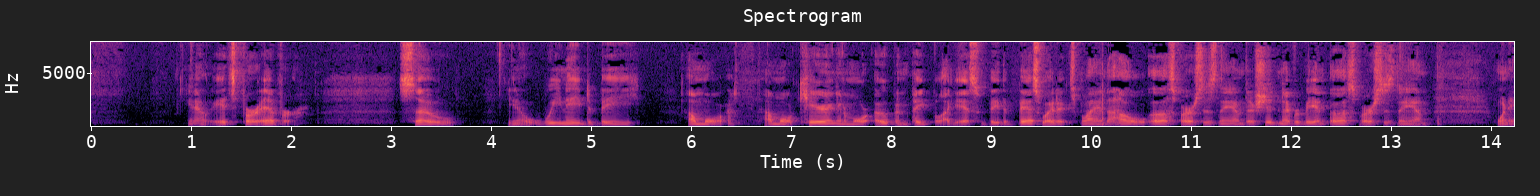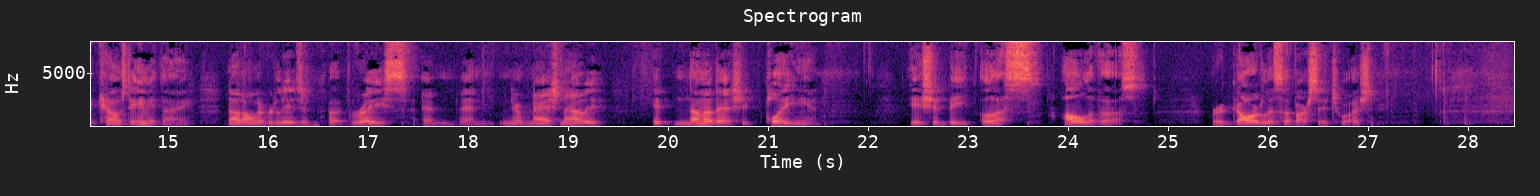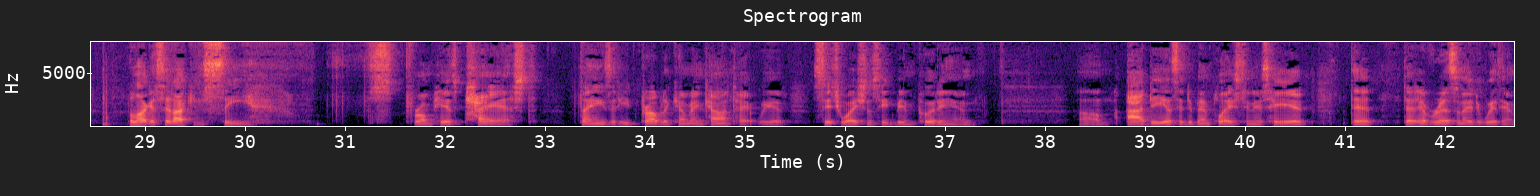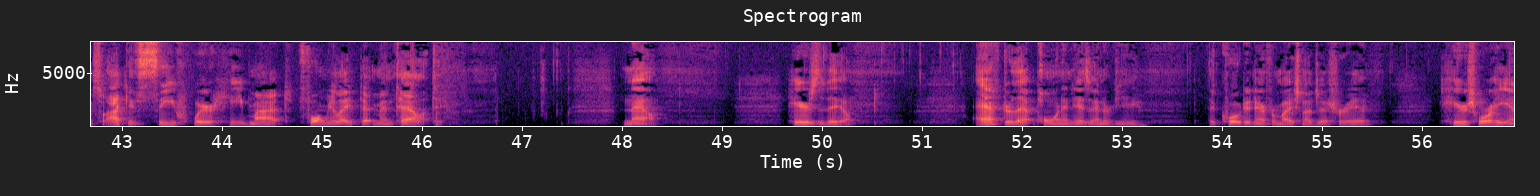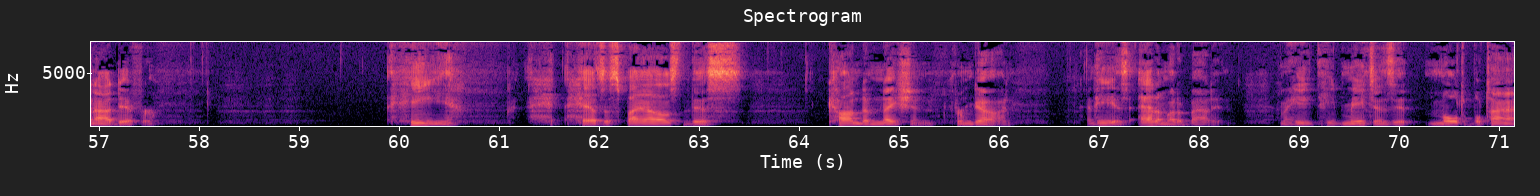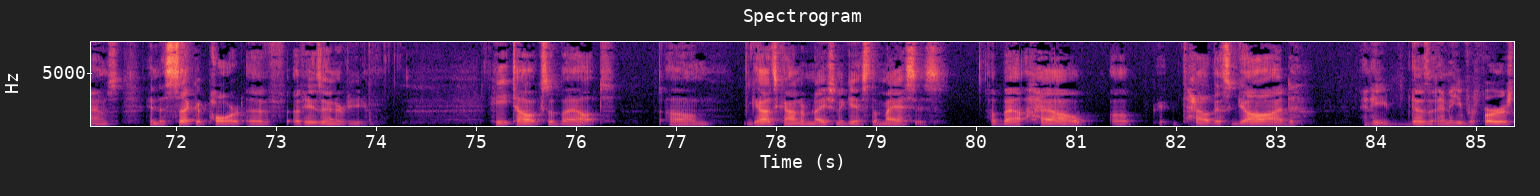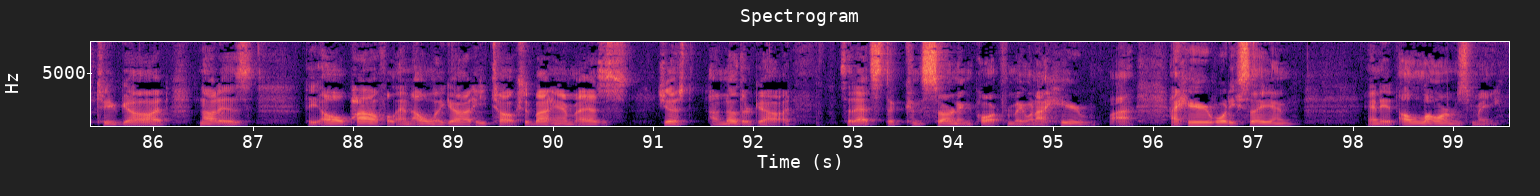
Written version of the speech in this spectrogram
you know, it's forever. So, you know, we need to be a more a more caring and a more open people, I guess, would be the best way to explain the whole us versus them. There should never be an us versus them when it comes to anything. Not only religion, but race and, and you know, nationality. It none of that should play in. It should be us, all of us, regardless of our situation. But like I said, I can see from his past things that he'd probably come in contact with, situations he'd been put in, um, ideas that had been placed in his head that that have resonated with him. So I can see where he might formulate that mentality. Now, here's the deal. After that point in his interview, the quoted information I just read, here's where he and I differ. He has espoused this condemnation from God. And he is adamant about it. I mean, he, he mentions it multiple times in the second part of, of his interview. He talks about um, God's condemnation against the masses, about how uh, how this God, and he doesn't, and he refers to God not as the all powerful and only God. He talks about him as just another God. So that's the concerning part for me when I hear I, I hear what he's saying, and it alarms me.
